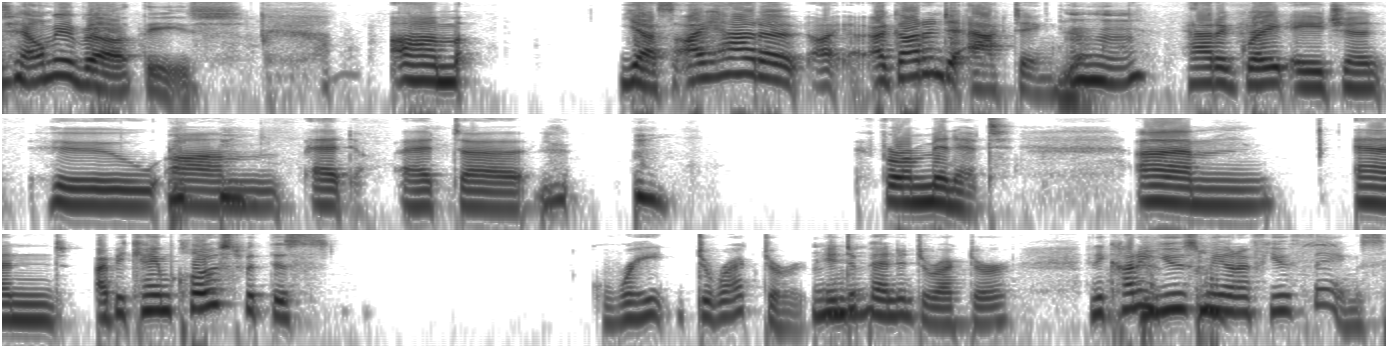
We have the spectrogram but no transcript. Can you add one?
Tell me about these. Um, yes, I had a. I, I got into acting. Had a great agent who, um, at at uh, for a minute, um, and I became close with this great director, independent director, and he kind of used me on a few things.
